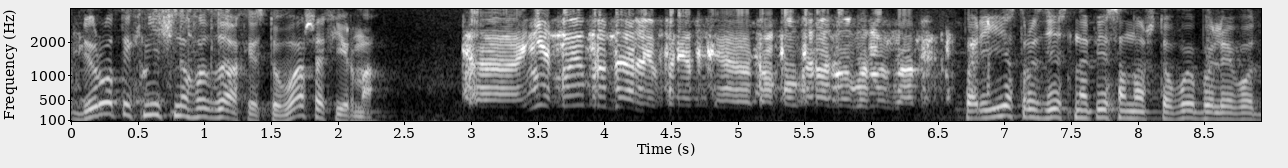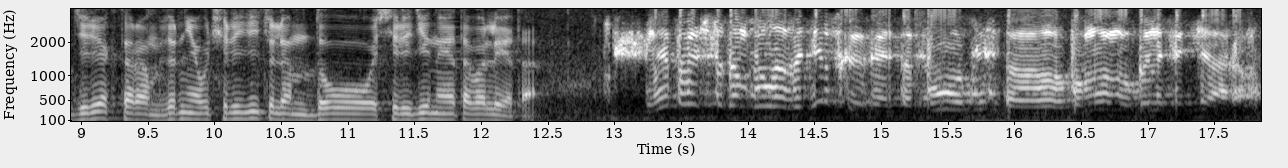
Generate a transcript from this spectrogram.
Бюро технічного захисту, ваша фірма. А, Нет, мы ее продали порядка там полтора-два года назад. По реестру здесь написано, что вы были вот директором, вернее учредителем до середины этого лета. Но я помню, что там была задержка какая-то по, э, по-моему, бенефициарам.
